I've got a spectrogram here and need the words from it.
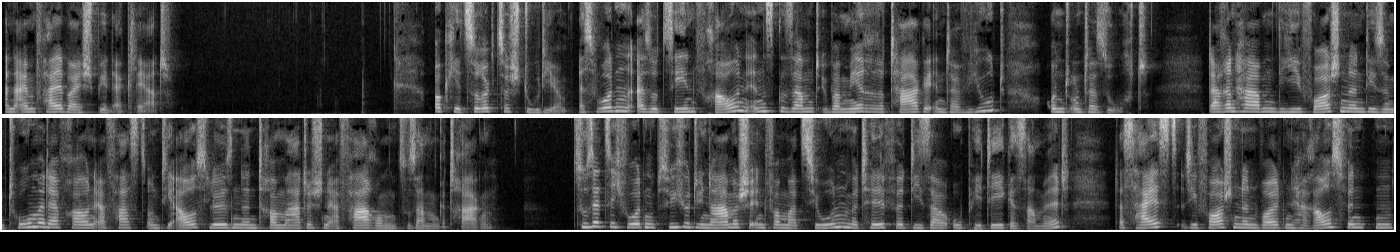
an einem Fallbeispiel erklärt. Okay, zurück zur Studie. Es wurden also zehn Frauen insgesamt über mehrere Tage interviewt und untersucht. Darin haben die Forschenden die Symptome der Frauen erfasst und die auslösenden traumatischen Erfahrungen zusammengetragen. Zusätzlich wurden psychodynamische Informationen mit Hilfe dieser OPD gesammelt. Das heißt, die Forschenden wollten herausfinden,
